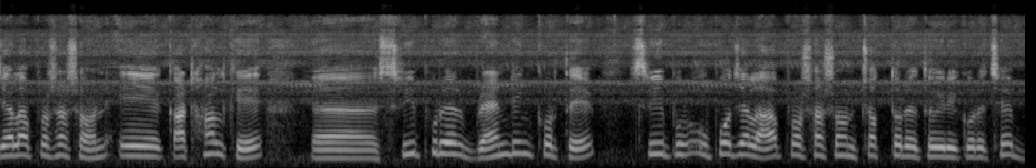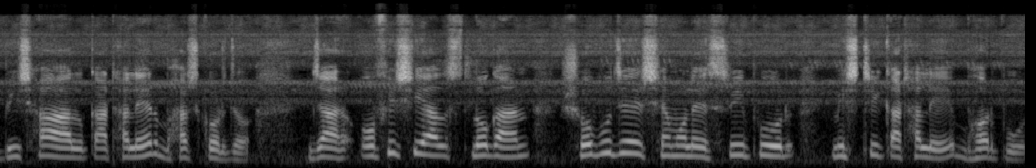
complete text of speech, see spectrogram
জেলা প্রশাসন এ কাঁঠালকে শ্রীপুরের ব্র্যান্ডিং করতে শ্রীপুর উপজেলা প্রশাসন চত্বরে তৈরি করেছে বিশাল কাঁঠালের ভাস্কর্য। যার অফিসিয়াল স্লোগান, সবুজে শ্যামলে শ্রীপুর, মিষ্টি কাঁঠালে ভরপুর।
